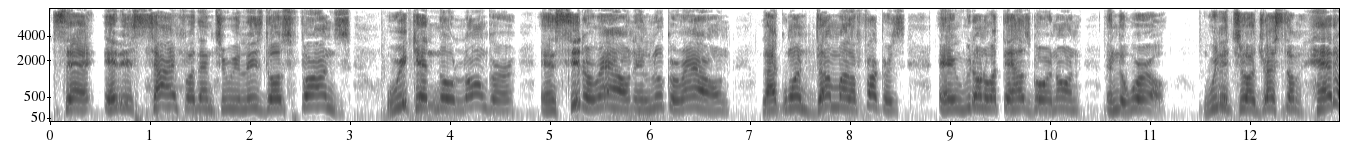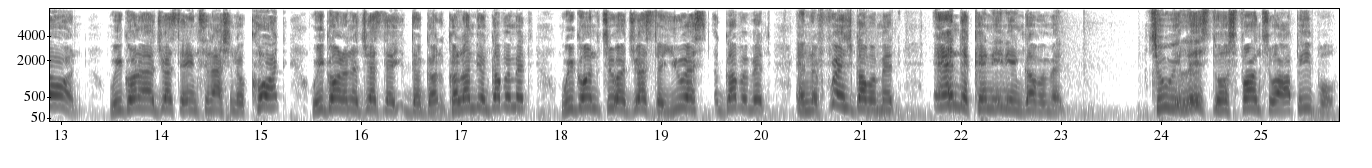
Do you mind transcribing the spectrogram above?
say it is time for them to release those funds. We can no longer and sit around and look around like one dumb motherfuckers and we don't know what the hell's going on in the world. We need to address them head on. We're going to address the international court. We're going to address the, the Colombian government. We're going to address the U.S. government and the French government and the Canadian government to release those funds to our people,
